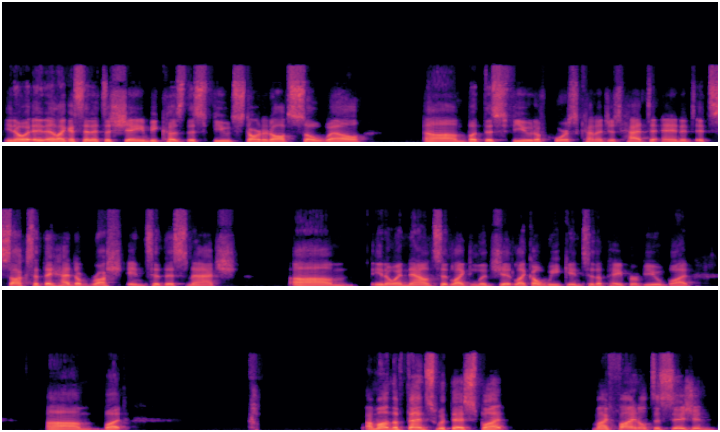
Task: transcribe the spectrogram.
you know, and, and like I said, it's a shame because this feud started off so well. Um, but this feud, of course, kind of just had to end. It, it sucks that they had to rush into this match. Um, you know, announce it like legit like a week into the pay per view, but um, but I'm on the fence with this, but my final decision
